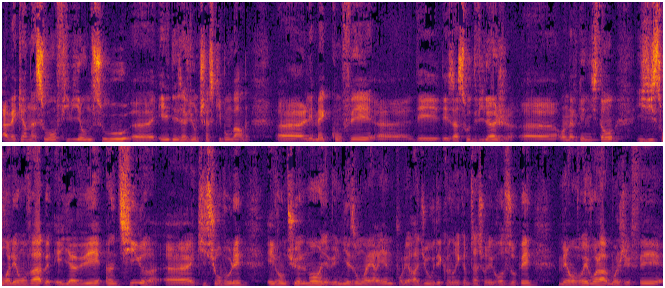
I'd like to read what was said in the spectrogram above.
avec un assaut amphibie en dessous et des avions de chasse qui bombardent. les mecs qui ont fait des, des, assauts de village en Afghanistan, ils y sont allés en VAB et il y avait un tigre qui survolait. Éventuellement, il y avait une liaison aérienne pour les radios ou des conneries comme ça sur les grosses OP. Mais en vrai, voilà, moi j'ai fait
